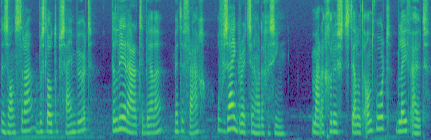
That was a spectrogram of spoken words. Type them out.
Zandstra besloot op zijn beurt de leraren te bellen met de vraag of zij Gretchen hadden gezien. Maar een geruststellend antwoord bleef uit.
